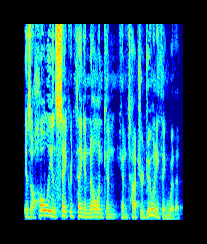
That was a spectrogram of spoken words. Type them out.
is a holy and sacred thing and no one can, can touch or do anything with it.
